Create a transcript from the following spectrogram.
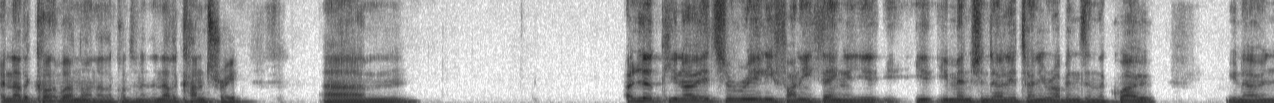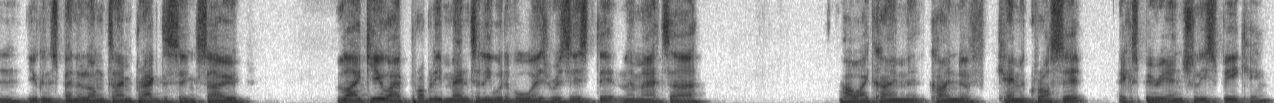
another con- well, not another continent, another country. Um, uh, look, you know, it's a really funny thing. You, you you mentioned earlier Tony Robbins in the quote, you know, and you can spend a long time practicing. So, like you, I probably mentally would have always resisted, no matter how I kind kind of came across it, experientially speaking.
